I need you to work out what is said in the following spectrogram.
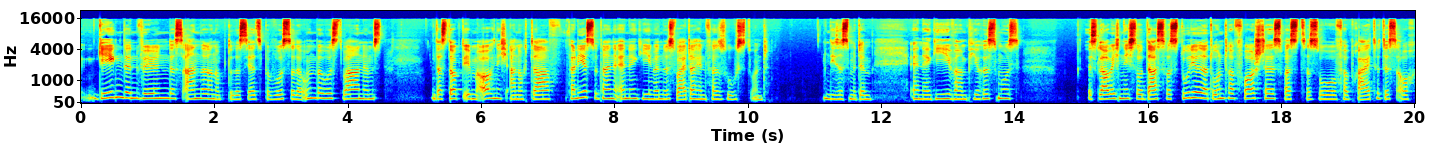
gegen den Willen des anderen, ob du das jetzt bewusst oder unbewusst wahrnimmst. Das dockt eben auch nicht an. Auch da verlierst du deine Energie, wenn du es weiterhin versuchst. Und dieses mit dem Energievampirismus ist, glaube ich, nicht so das, was du dir darunter vorstellst, was das so verbreitet ist, auch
